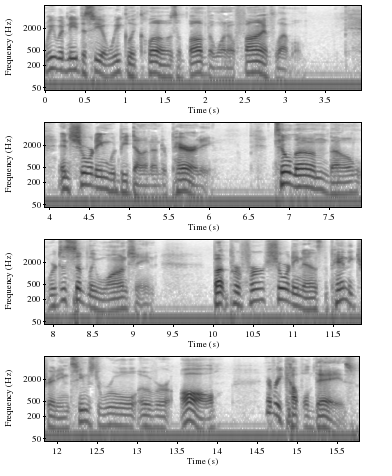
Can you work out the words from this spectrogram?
we would need to see a weekly close above the 105 level. And shorting would be done under parity. Till then, though, we're just simply watching but prefer shorting as the panty trading seems to rule over all every couple days.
